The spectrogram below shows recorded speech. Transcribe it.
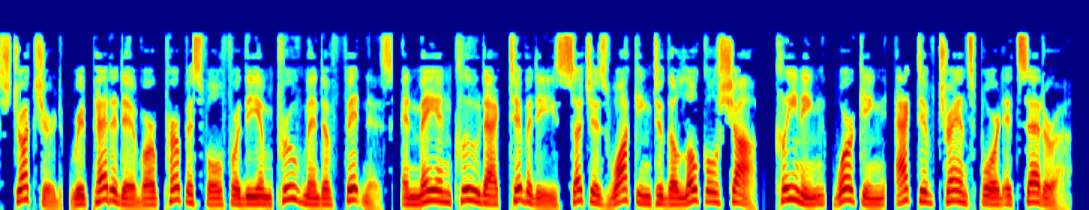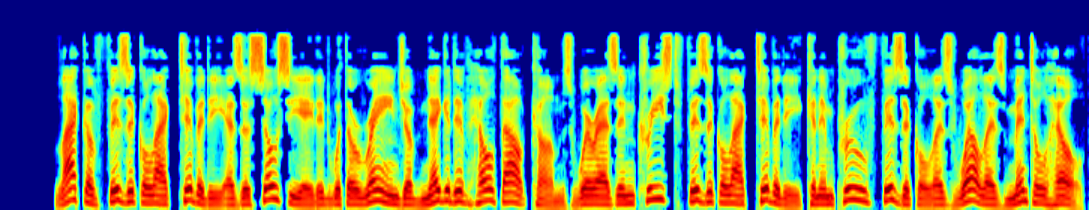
structured, repetitive or purposeful for the improvement of fitness, and may include activities such as walking to the local shop, cleaning, working, active transport etc. Lack of physical activity is associated with a range of negative health outcomes whereas increased physical activity can improve physical as well as mental health.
